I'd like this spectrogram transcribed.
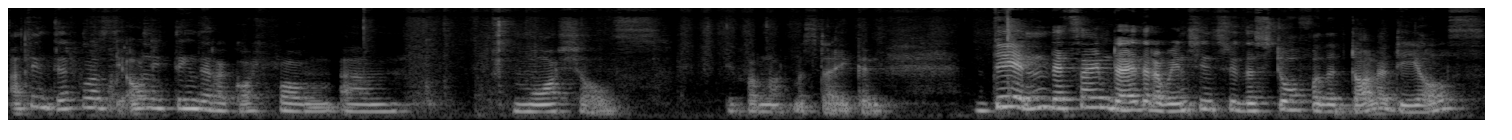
I think that was the only thing that I got from um, Marshall's, if I'm not mistaken. Then, that same day that I went into the store for the dollar deals,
